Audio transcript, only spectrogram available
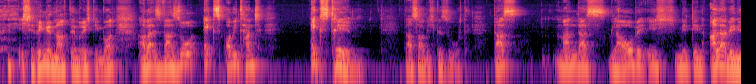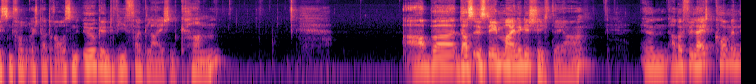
Ich ringe nach dem richtigen Wort, aber es war so exorbitant extrem. Das habe ich gesucht. Das man das, glaube ich, mit den allerwenigsten von euch da draußen irgendwie vergleichen kann. Aber das ist eben meine Geschichte, ja. Ähm, aber vielleicht kommen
